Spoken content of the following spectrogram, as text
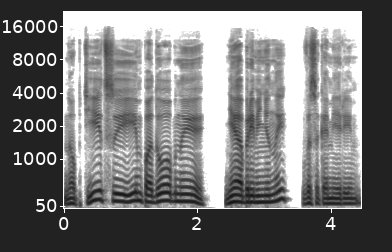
Но птицы и им подобные не обременены высокомерием.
